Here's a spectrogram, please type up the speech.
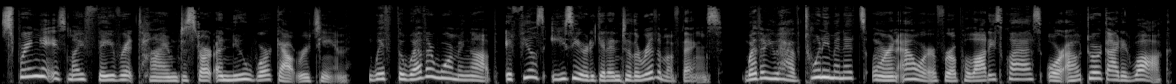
Spring is my favorite time to start a new workout routine. With the weather warming up, it feels easier to get into the rhythm of things. Whether you have 20 minutes or an hour for a Pilates class or outdoor guided walk,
